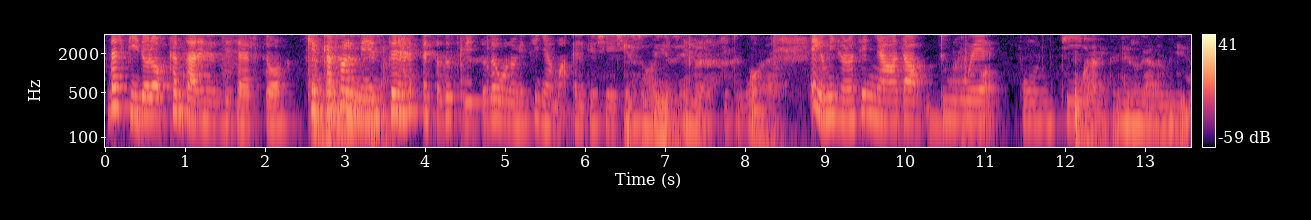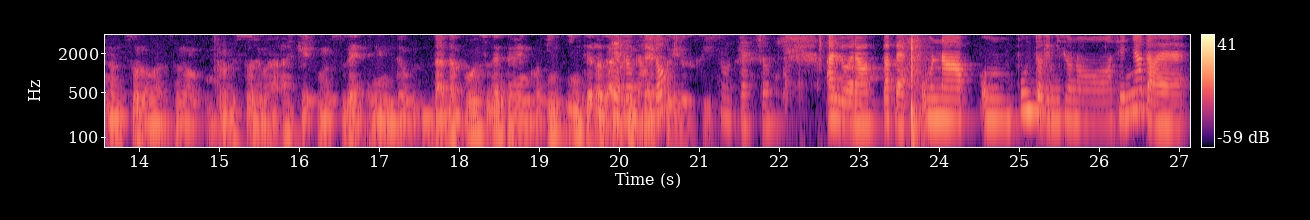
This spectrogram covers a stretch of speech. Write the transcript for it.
dal titolo Cantare nel deserto. Che Cantare casualmente è stato scritto da uno che si chiama Elvio Ceci. Che sono io, sembra. Oh, eh. E io mi sono segnata due punti. Ancora vengo interrogato perché non solo sono un professore ma anche uno studente, quindi da, da- da buon studente vengo in- interrogato, interrogato sul testo che io ho scritto. su un testo. Allora, vabbè, una- un punto che mi sono segnata è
